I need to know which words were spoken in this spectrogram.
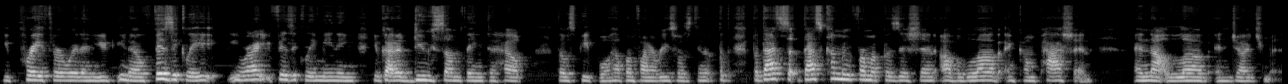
you pray through it, and you you know physically, right? Physically meaning you've got to do something to help those people, help them find a resource. But but that's that's coming from a position of love and compassion, and not love and judgment,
